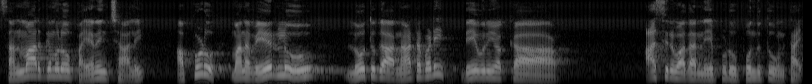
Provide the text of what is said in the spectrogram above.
సన్మార్గములో పయనించాలి. అప్పుడు మన వేర్లు లోతుగా నాటబడి దేవుని యొక్క ఆశీర్వాదాన్ని ఎప్పుడు పొందుతూ ఉంటాయి.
